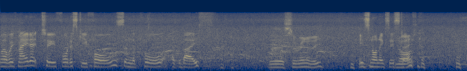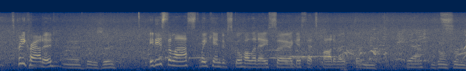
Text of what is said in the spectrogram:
Well, we've made it to Fortescue Falls and the pool at the base. The serenity is non-existent. it's pretty crowded. Yeah, bit of a zoo. It is the last weekend of school holidays, so I guess that's part of it. But, mm. Yeah. We've gone from a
